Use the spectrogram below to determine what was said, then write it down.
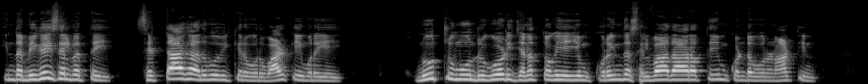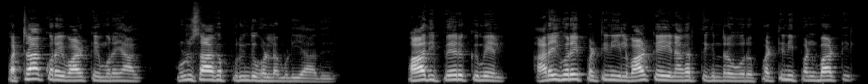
இந்த மிகை செல்வத்தை செட்டாக அனுபவிக்கிற ஒரு வாழ்க்கை முறையை நூற்று மூன்று கோடி ஜனத்தொகையையும் குறைந்த செல்வாதாரத்தையும் கொண்ட ஒரு நாட்டின் பற்றாக்குறை வாழ்க்கை முறையால் முழுசாக புரிந்து கொள்ள முடியாது. பாதி பேருக்கு மேல் அரைகுறை பட்டினியில் வாழ்க்கையை நகர்த்துகின்ற ஒரு பட்டினி பண்பாட்டில்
